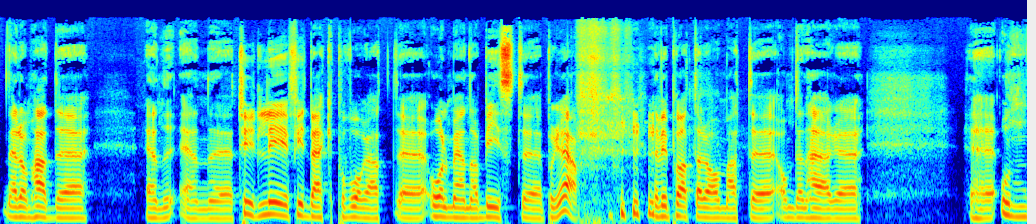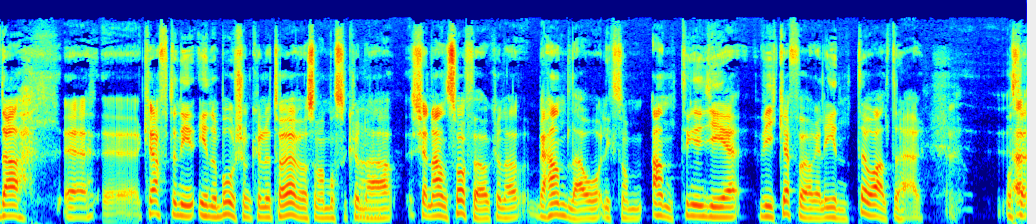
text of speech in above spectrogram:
när de hade en, en eh, tydlig feedback på vårat eh, All Men Are Beast-program. när vi pratade om att eh, om den här onda eh, eh, kraften in, inombords som kunde ta över och som man måste kunna känna ansvar för och kunna behandla och liksom antingen ge vika för eller inte och allt det här. Och sen,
